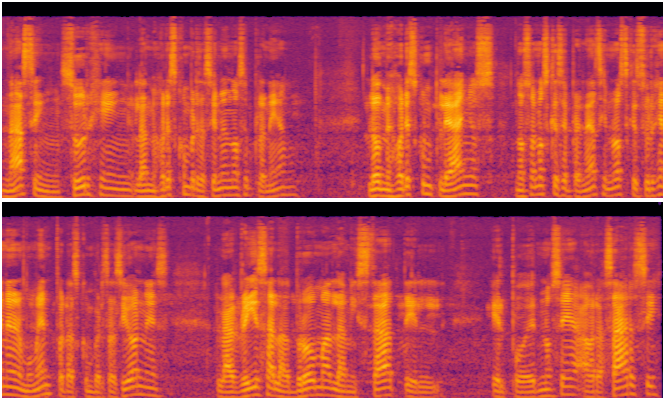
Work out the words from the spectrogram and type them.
nacen, surgen, las mejores conversaciones no se planean. Los mejores cumpleaños no son los que se planean, sino los que surgen en el momento, las conversaciones, la risa, las bromas, la amistad, el, el poder, no sé, abrazarse.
